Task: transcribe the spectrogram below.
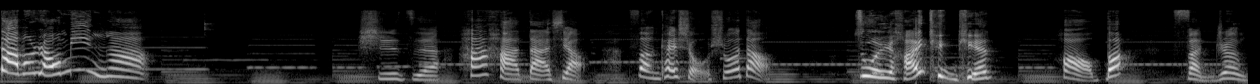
大王饶命啊！狮子哈哈大笑，放开手说道：“嘴还挺甜，好吧，反正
